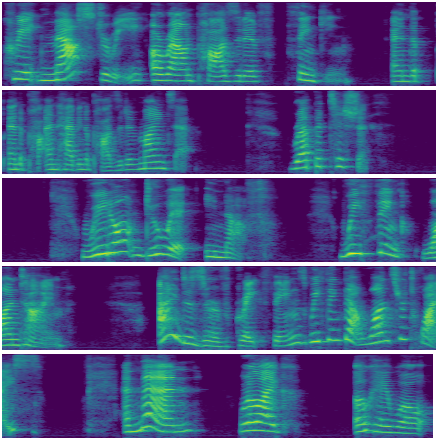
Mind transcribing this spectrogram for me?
create mastery around positive thinking and the and a, and having a positive mindset. Repetition. We don't do it enough. We think one time, I deserve great things. We think that once or twice. And then we're like, okay, well,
